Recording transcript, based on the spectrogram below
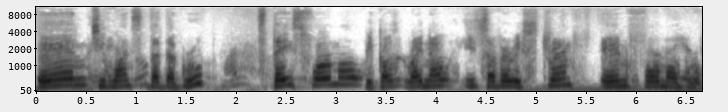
and she wants that the group stays formal because right now it's a very strength and formal group.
